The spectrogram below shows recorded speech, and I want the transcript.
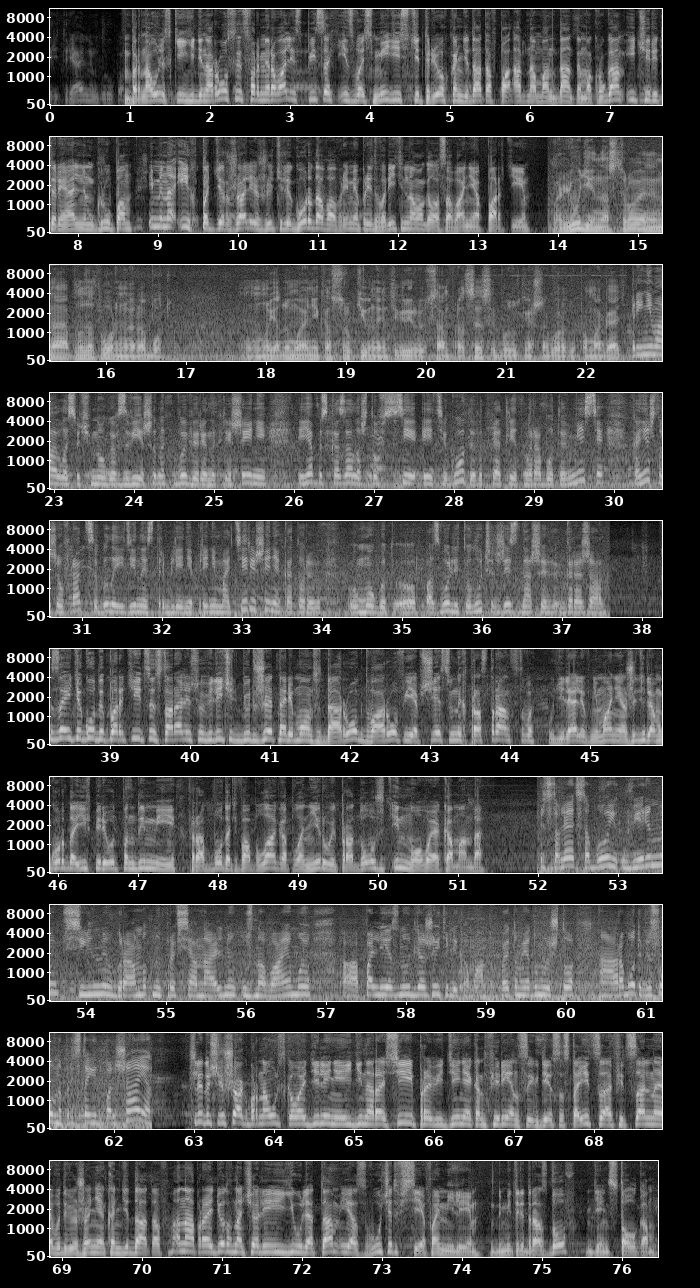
территориальным группам. Барнаульские единороссы сформировали список из 83 кандидатов по одномандатным округам и территориальным группам. Именно их поддержали жители города во время предварительного голосования партии. Люди настроены на плодотворную работу. Ну, я думаю, они конструктивно интегрируют сам процесс и будут, конечно, городу помогать. Принималось очень много взвешенных, выверенных решений. И я бы сказала, что все эти годы, вот пять лет мы работаем вместе, конечно же, у фракции было единое стремление принимать те решения, которые могут э, позволить улучшить жизнь наших горожан. За эти годы партийцы старались увеличить бюджет на ремонт дорог, дворов и общественных пространств. Уделяли внимание жителям города и в период пандемии. Работать во благо планирует продолжить и новая команда представляет собой уверенную, сильную, грамотную, профессиональную, узнаваемую, а, полезную для жителей команду. Поэтому я думаю, что а, работа, безусловно, предстоит большая. Следующий шаг Барнаульского отделения «Единой России» – проведение конференции, где состоится официальное выдвижение кандидатов. Она пройдет в начале июля, там и озвучит все фамилии. Дмитрий Дроздов, День с толком.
